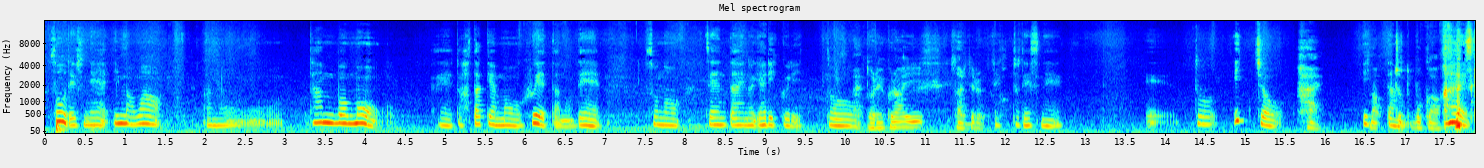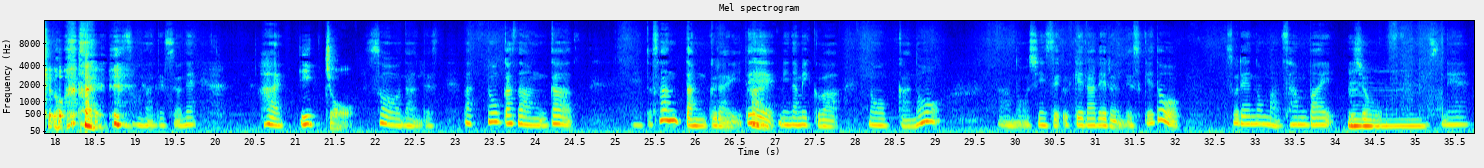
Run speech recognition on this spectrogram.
そうですね。今はあのー田んぼも、えー、と畑も増えたのでその全体のやりくりとえどれくらいされてるんですか？えっとですねえっと一丁はい。一まあ、旦、ちょっと僕は分かんないですけど、はい。そうなんですよね。はい。一丁。そうなんです、まあ、農家さんが、えー、と3単ぐらいで、はい。南区は農家のあの申請受けられるんですけどそれのまあ3倍以上うでん。すね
